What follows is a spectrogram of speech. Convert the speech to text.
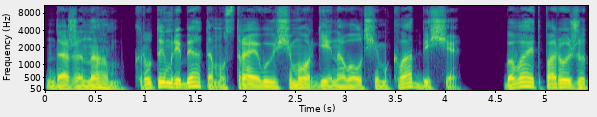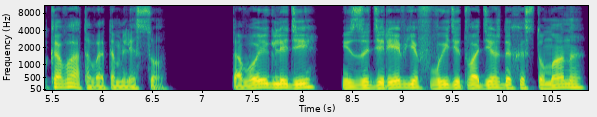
Даже нам, крутым ребятам, устраивающим оргии на волчьем кладбище, бывает порой жутковато в этом лесу. Того и гляди, из-за деревьев выйдет в одеждах из тумана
